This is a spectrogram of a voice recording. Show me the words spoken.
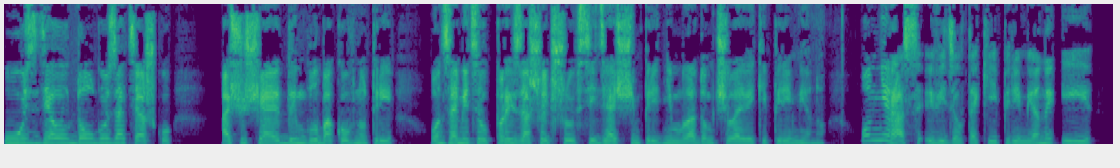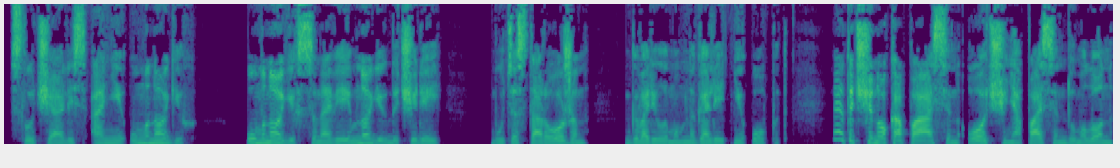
У сделал долгую затяжку, ощущая дым глубоко внутри — он заметил произошедшую в сидящем перед ним молодом человеке перемену. Он не раз видел такие перемены, и случались они у многих. У многих сыновей и многих дочерей. «Будь осторожен», — говорил ему многолетний опыт. «Этот щенок опасен, очень опасен», — думал он.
